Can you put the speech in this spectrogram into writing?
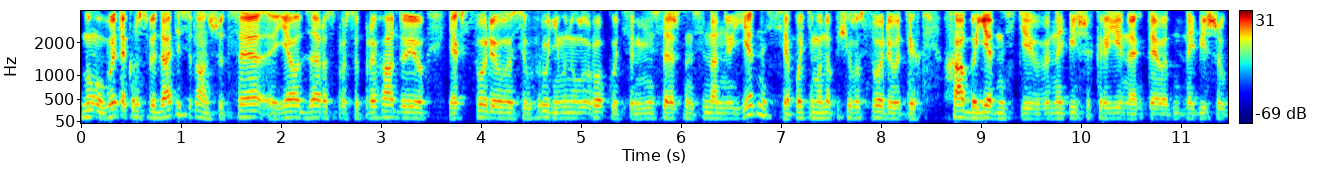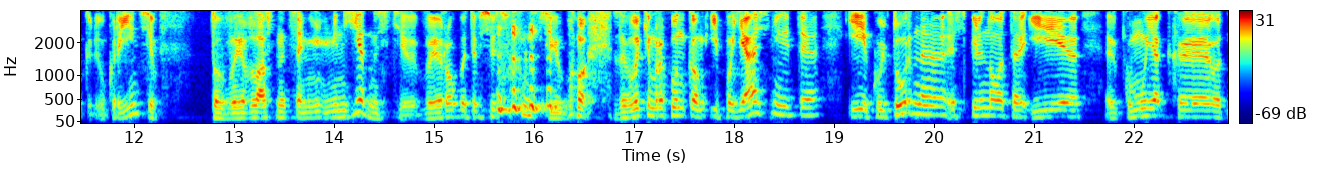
Ну, ви так розповідаєте, Світлана, що це я от зараз просто пригадую, як створювалося в грудні минулого року це Міністерство національної єдності, а потім воно почало створювати хаби єдності в найбільших країнах, де от найбільше ук- українців. То ви, власне, це Мін- Мін'єдності. Ви робите всю цю функцію, бо за великим рахунком і пояснюєте, і культурна спільнота, і е, кому як е, от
